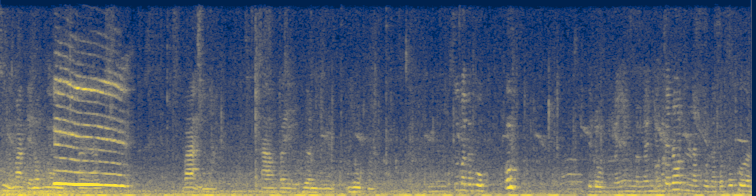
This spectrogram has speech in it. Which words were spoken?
ซื้อมาแต่นมเฮาบ้านนี่นะทางไปเพื่อนยุกนะซื้อมาตะกุกจะดมแล้วยังตอนนั้นอมัยู่นจะโดนละคนละจะพวกเพื่อน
